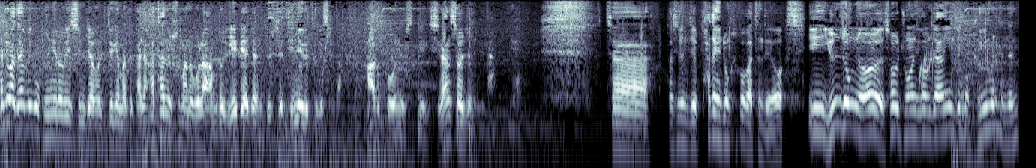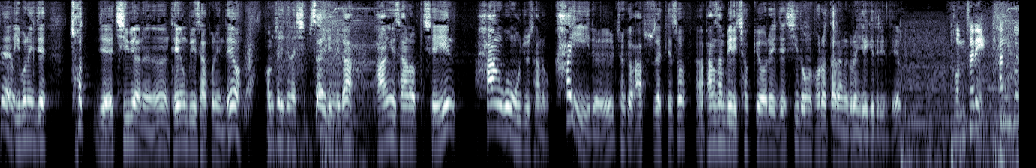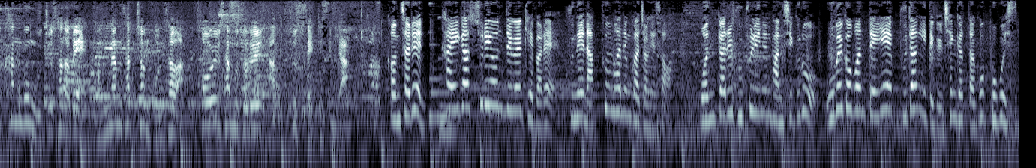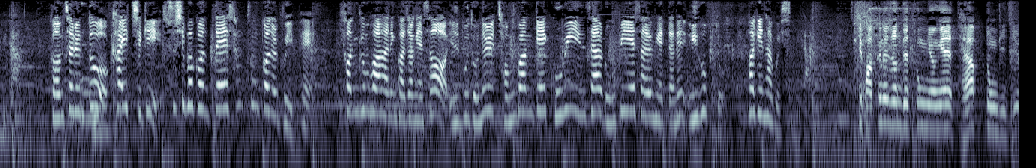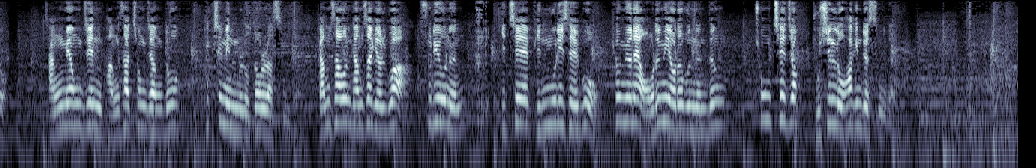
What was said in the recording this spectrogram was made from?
한 주간 대한민국 국민여러분의 심장을 뛰게 만든 가장 핫한 뉴스만을 골라 아무도 얘기하지 않는 뉴스의 뒷얘기를 털겠습니다. 하드코어 뉴스 얘기 시간 썰전입니다. 예. 자, 사실은 이제 파장이 좀 클 것 같은데요. 이 윤석열 서울중앙지검장이 이제 뭐 부임을 했는데 이번에 이제 첫 이제 지휘하는 대형 비리 사건인데요. 검찰이 지난 14일입니다. 방위 산업체인 항공우주산업 카이를 전격 압수수색해서 방산비리 척결에 이제 시동을 걸었다라는 그런 얘기들인데요. 검찰이 한국항공우주산업의 경남 사천 본사와 서울 사무소를 압수수색했습니다. 검찰은 카이가 수리온 등을 개발해 군에 납품하는 과정에서 원가를 부풀리는 방식으로 500억 원대의 부당이득을 챙겼다고 보고 있습니다. 검찰은 또 카이 측이 수십억 원대 상품권을 구입해 현금화하는 과정에서 일부 돈을 정관계 고위 인사 로비에 사용했다는 의혹도 확인하고 있습니다. 특히 박근혜 전 대통령의 대학 동기지요. 장명진 방사청장도 핵심 인물로 떠올랐습니다. 감사원 감사 결과 수리호는 기체에 빗물이 새고 표면에 얼음이 얼어붙는 등 총체적 부실로 확인됐습니다.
